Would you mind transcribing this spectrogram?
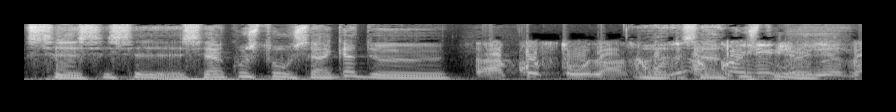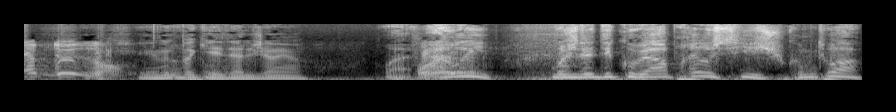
C'est un costaud, c'est un gars de. C'est un costaud, là. Ouais, c'est un Encore, costaud. il est- a 22 ans. Je savais même pas qu'il était algérien. Ouais. Ouais. Ah oui, moi je l'ai découvert après aussi, je suis comme toi.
